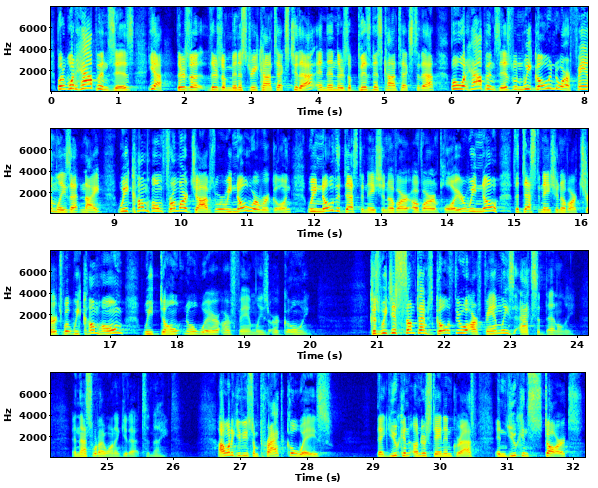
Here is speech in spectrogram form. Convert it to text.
But what happens is, yeah, there's a, there's a ministry context to that, and then there's a business context to that. But what happens is, when we go into our families at night, we come home from our jobs where we know where we're going, we know the destination of our, of our employer, we know the destination of our church, but we come home, we don't know where our families are going. Because we just sometimes go through our families accidentally. And that's what I want to get at tonight. I want to give you some practical ways that you can understand and grasp, and you can start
